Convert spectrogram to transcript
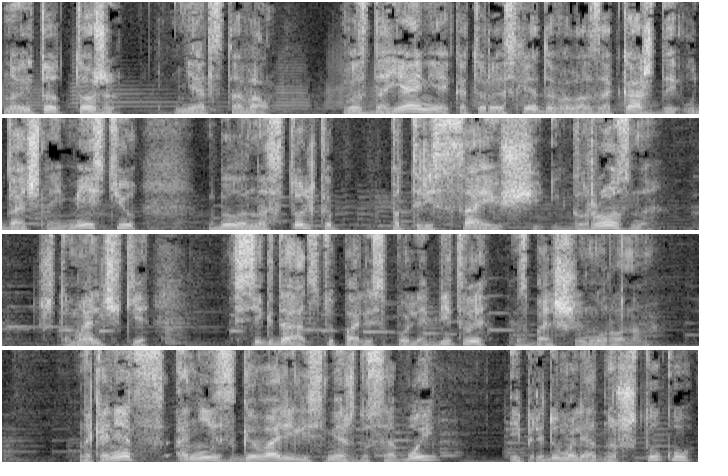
но и тот тоже не отставал. Воздаяние, которое следовало за каждой удачной местью, было настолько потрясающе и грозно, что мальчики всегда отступали с поля битвы с большим уроном. Наконец, они сговорились между собой и придумали одну штуку,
